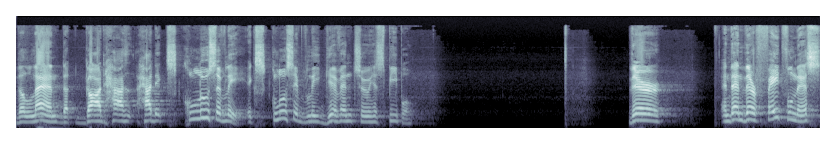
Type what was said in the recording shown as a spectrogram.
the land that God has, had exclusively, exclusively given to his people. Their, and then their faithfulness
